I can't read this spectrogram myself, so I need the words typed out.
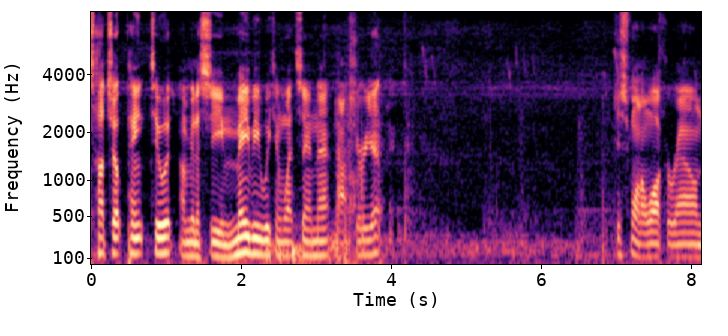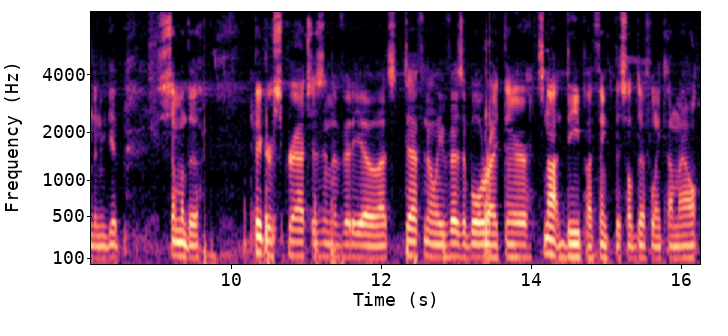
touch-up paint to it. I'm gonna see, maybe we can wet sand that, not sure yet. Just want to walk around and get some of the bigger scratches in the video. That's definitely visible right there. It's not deep. I think this will definitely come out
